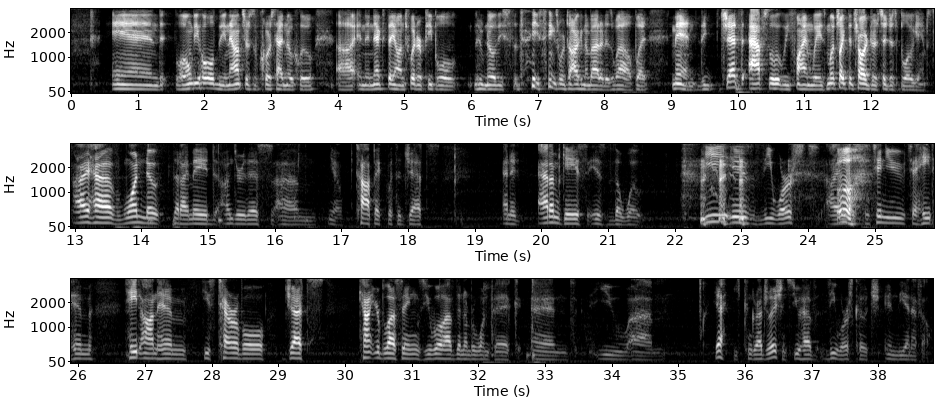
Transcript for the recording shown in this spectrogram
And lo and behold, the announcers, of course, had no clue. Uh, and the next day on Twitter, people who know these these things were talking about it as well. But man, the Jets absolutely find ways, much like the Chargers, to just blow games. I have one note that I made under this, um, you know, topic with the Jets, and it Adam Gase is the woat. He is the worst. I Ugh. continue to hate him, hate on him. He's terrible. Jets, count your blessings. You will have the number one pick, and you, um, yeah, congratulations. You have the worst coach in the NFL.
